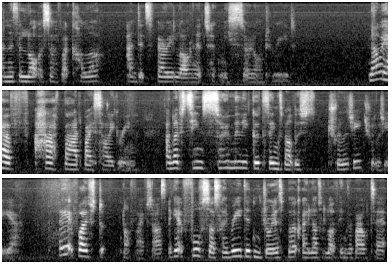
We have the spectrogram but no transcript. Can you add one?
and there's a lot of stuff about colour and it's very long and it took me so long to read. Now we have Half Bad by Sally Green and I've seen so many good things about this trilogy, trilogy yeah. I get five, st not five stars, I get four stars because I really did enjoy this book, I loved a lot of things about it.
